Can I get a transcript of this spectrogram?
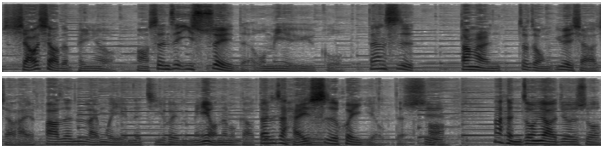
小小的朋友啊，甚至一岁的，我们也遇过。但是，当然，这种越小的小孩发生阑尾炎的机会没有那么高，但是还是会有的。嗯、是、哦，那很重要就是说。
